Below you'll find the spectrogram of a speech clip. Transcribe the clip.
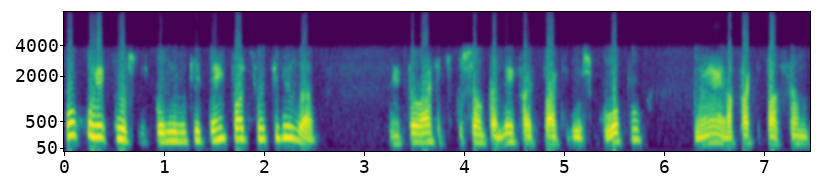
pouco recurso disponível que tem pode ser utilizado. Então, essa discussão também faz parte do escopo, né, a participação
